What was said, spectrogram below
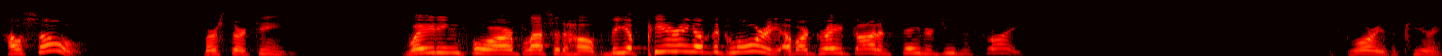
How so? Verse 13 waiting for our blessed hope, the appearing of the glory of our great God and Savior Jesus Christ. His glory is appearing.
